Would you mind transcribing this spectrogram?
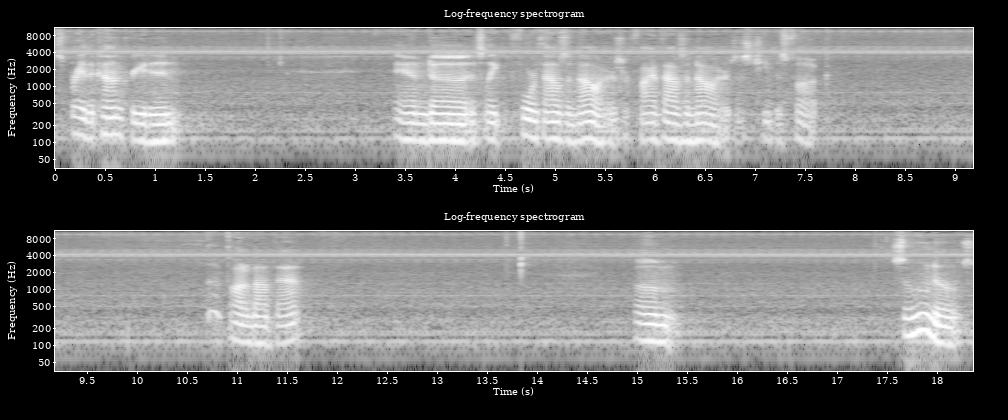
spray the concrete in. And uh, it's like $4,000 or $5,000. It's cheap as fuck. I thought about that. Um, so who knows?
